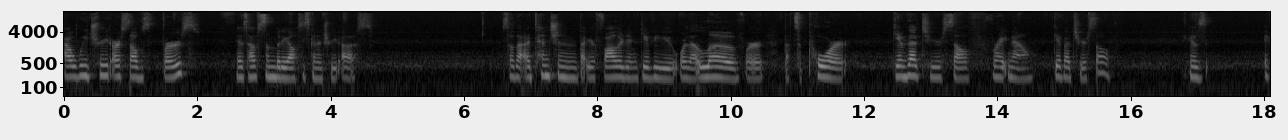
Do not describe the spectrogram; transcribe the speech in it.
how we treat ourselves first, is how somebody else is going to treat us. So that attention that your father didn't give you, or that love, or that support, give that to yourself right now. Give that to yourself. Because if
